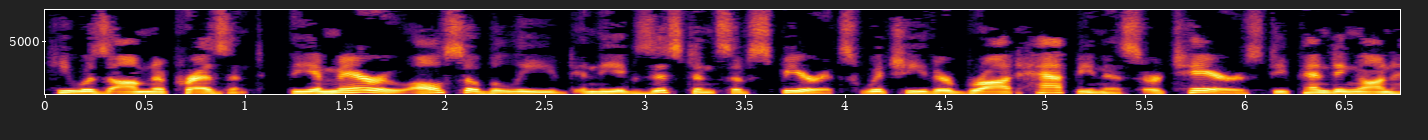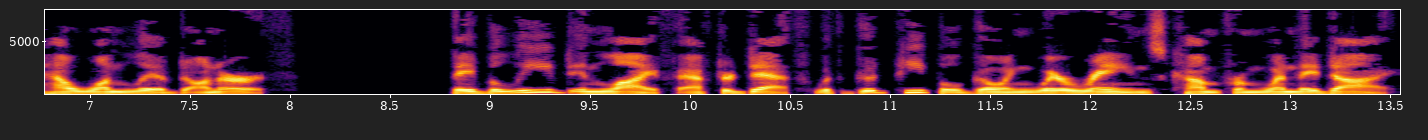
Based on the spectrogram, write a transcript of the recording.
He was omnipresent. The Ameru also believed in the existence of spirits which either brought happiness or tears depending on how one lived on earth. They believed in life after death with good people going where rains come from when they die.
